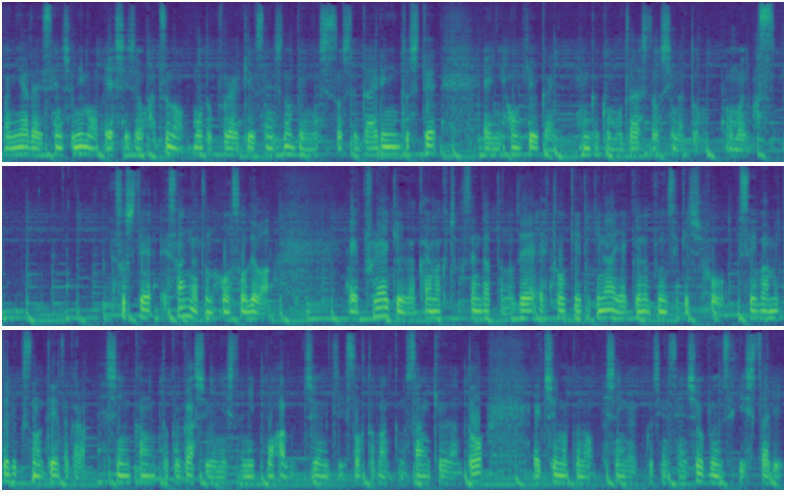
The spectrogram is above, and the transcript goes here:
ま宮台選手にも、え史上初の元プロ野球選手の弁護士そして代理人として、え日本球界に変革をもたらしてほしいなと思います。そして3月の放送ではえプロ野球が開幕直前だったので、統計的な野球の分析手法セイバーメトリックスのデータから新監督が就任した日本ハム中日ソフトバンクの3球団と、え注目の新外国人選手を分析したり、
